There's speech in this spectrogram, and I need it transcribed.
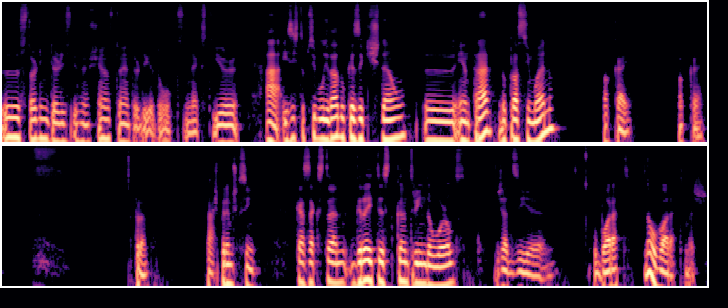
Uh, starting there is even chance to enter the adult next year. Ah, existe a possibilidade do Cazaquistão uh, entrar no próximo ano? Ok. Ok. Pronto. Pá, esperemos que sim. Kazakhstan, greatest country in the world. Já dizia o Borat. Não o Borat, mas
